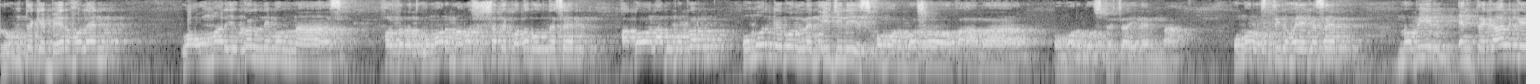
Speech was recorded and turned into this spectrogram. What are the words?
রুম থেকে বের হলেন। ওয়া উমার নাস। হজরত উমর মানুষের সাথে কথা বলতেছে। ফাকল আবু বকর, উমরকে বললেন, ইজিলিস, উমর বস আবা উমর বসতে চাইলেন না। উমর অস্থির হয়ে গেছে। নবীর ইন্তেকালকে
